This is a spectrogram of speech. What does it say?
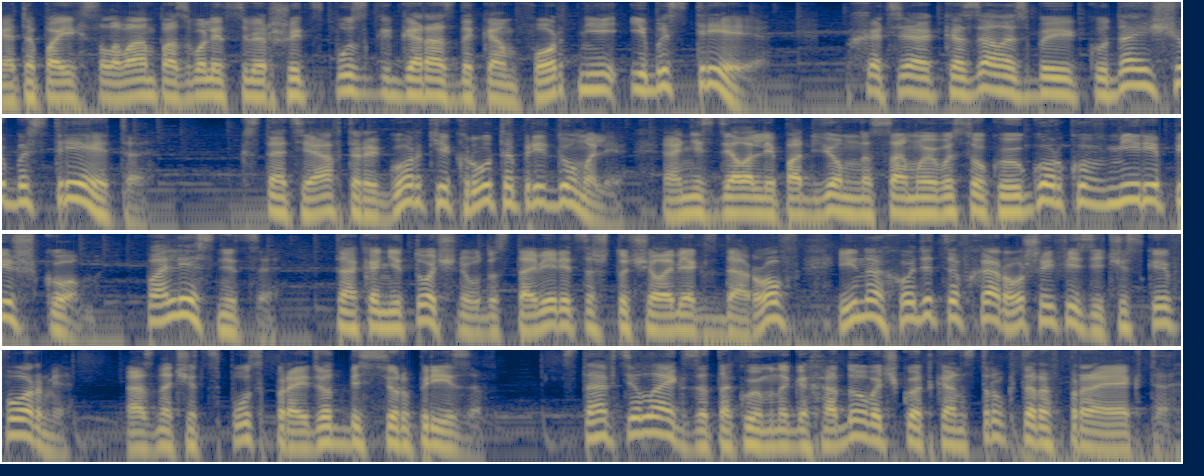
Это, по их словам, позволит совершить спуск гораздо комфортнее и быстрее. Хотя, казалось бы, куда еще быстрее-то? Кстати, авторы горки круто придумали. Они сделали подъем на самую высокую горку в мире пешком, по лестнице. Так они точно удостоверятся, что человек здоров и находится в хорошей физической форме. А значит, спуск пройдет без сюрпризов. Ставьте лайк за такую многоходовочку от конструкторов проекта.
